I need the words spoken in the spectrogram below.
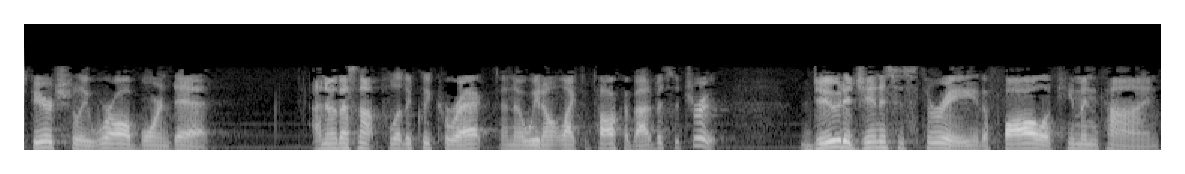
spiritually we're all born dead. I know that's not politically correct. I know we don't like to talk about it, but it's the truth due to Genesis 3, the fall of humankind,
